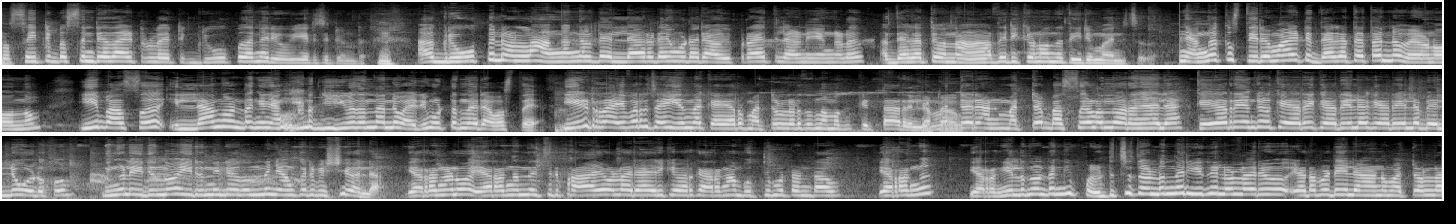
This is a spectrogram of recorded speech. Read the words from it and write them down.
സൊസൈറ്റി ബസ്സിന്റെതായിട്ടുള്ള ഒരു ഗ്രൂപ്പ് തന്നെ രൂപീകരിച്ചിട്ടുണ്ട്. ആ ഗ്രൂപ്പിലുള്ള അംഗങ്ങളുടെ എല്ലാവരുടെയും കൂടെ ഒരു അഭിപ്രായത്തിലാണ് ഞങ്ങൾ അദ്ദേഹത്തെ ഒന്ന് ആദരിക്കണമെന്ന് തീരുമാനിച്ചത്. ഞങ്ങൾക്ക് സ്ഥിരമായിട്ട് ഇദ്ദേഹത്തെ തന്നെ വേണമെന്നും ഈ ബസ് ഇല്ലാന്നുണ്ടെങ്കിൽ ഞങ്ങളുടെ ജീവിതം തന്നെ വഴിമുട്ടുന്ന ഒരു അവസ്ഥയാണ് ഈ ഡ്രൈവർ ചെയ്യുന്ന കെയർ മറ്റുള്ളിടത്ത് നമുക്ക് കിട്ടാറില്ല. മറ്റേ മറ്റേ ബസ്സുകളെന്ന് പറഞ്ഞാൽ കയറിയെങ്കിൽ കയറി കയറിയില്ല കയറിയില്ല ബെല്ല് കൊടുക്കും. നിങ്ങൾ ഇരുന്നോ ഇരുന്നില്ല ഇതൊന്നും ഞങ്ങൾക്കൊരു വിഷയമല്ല. ഇറങ്ങണോ ഇറങ്ങുന്ന ഇച്ചിരി പ്രായമുള്ളവരായിരിക്കും അവർക്ക് ഇറങ്ങാൻ ബുദ്ധിമുട്ടുണ്ടാവും. ഇറങ്ങ് ഇറങ്ങിയില്ലെന്നുണ്ടെങ്കിൽ പിടിച്ചു തള്ളുന്ന രീതിയിലുള്ള ഒരു ഇടപെടലാണ് മറ്റുള്ള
